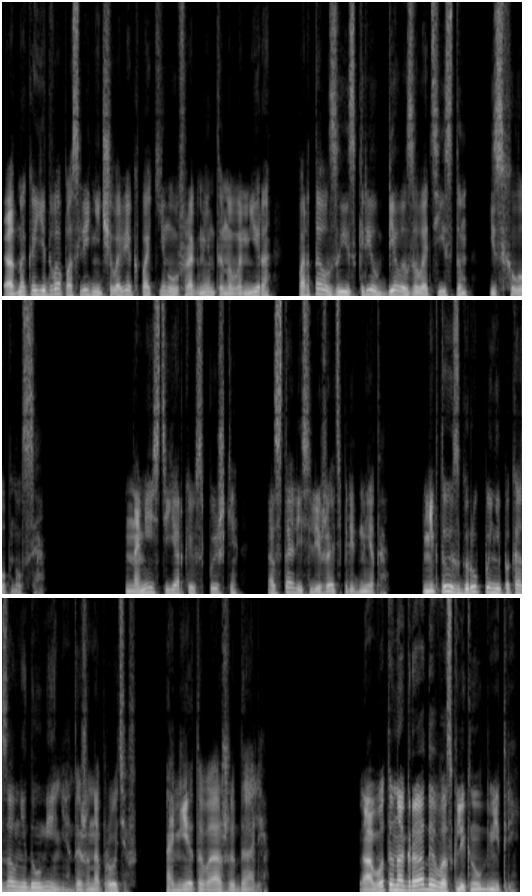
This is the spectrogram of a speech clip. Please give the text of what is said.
Однако едва последний человек покинул фрагменты нового мира, портал заискрил бело-золотистым и схлопнулся. На месте яркой вспышки остались лежать предметы. Никто из группы не показал недоумения, даже напротив. Они этого ожидали. «А вот и награды!» — воскликнул Дмитрий.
